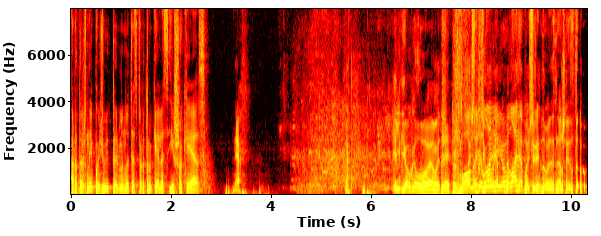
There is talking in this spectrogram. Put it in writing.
Ar dažnai pažiūrėt per minutės per trukėlės į šokėjas? Ne. Ilgiau galvoja, matai. Žmona žiūri. Milanė, Milanė pažiūrėdavau, nes nežaisdavau.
